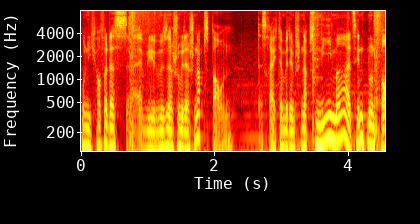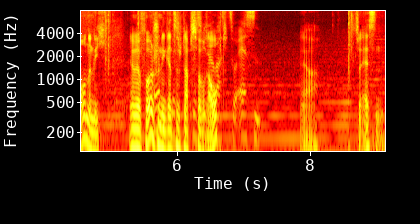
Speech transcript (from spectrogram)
Und ich hoffe, dass... Äh, wir müssen ja schon wieder Schnaps bauen. Das reicht ja mit dem Schnaps niemals, hinten und vorne nicht. Wir haben ja vorher schon den ganzen Schnaps verbraucht. was zu essen. Ja, zu essen.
